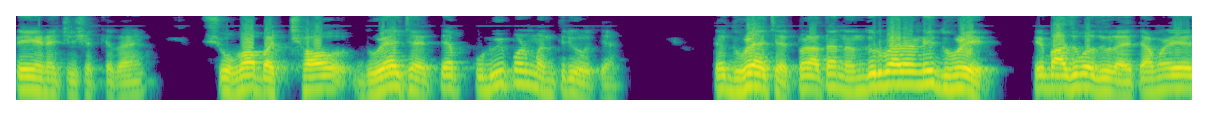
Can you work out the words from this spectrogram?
ते येण्याची शक्यता आहे. शोभा बच्छाव धुळ्याच्या आहेत त्या पूर्वी पण मंत्री होत्या. त्या धुळ्याच्या आहेत पण आता नंदुरबार आणि धुळे हे बाजूबाजूला आहे त्यामुळे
